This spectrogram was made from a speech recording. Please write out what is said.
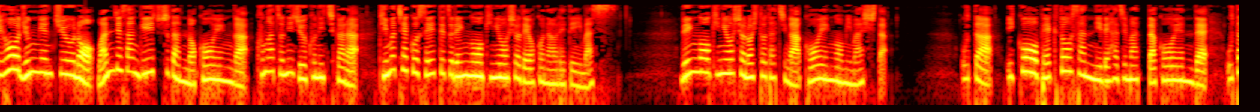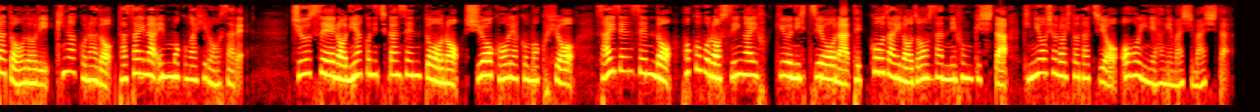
地方巡演中のワンジェさん芸術団の公演が9月29日からキムチェク製鉄連合企業所で行われています。連合企業所の人たちが公演を見ました。歌、以降ペクトーさんにで始まった公演で、歌と踊り、器楽など多彩な演目が披露され、中世の200日間戦闘の主要攻略目標、最前線の北部の水害復旧に必要な鉄鋼材の増産に奮起した企業所の人たちを大いに励ましました。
